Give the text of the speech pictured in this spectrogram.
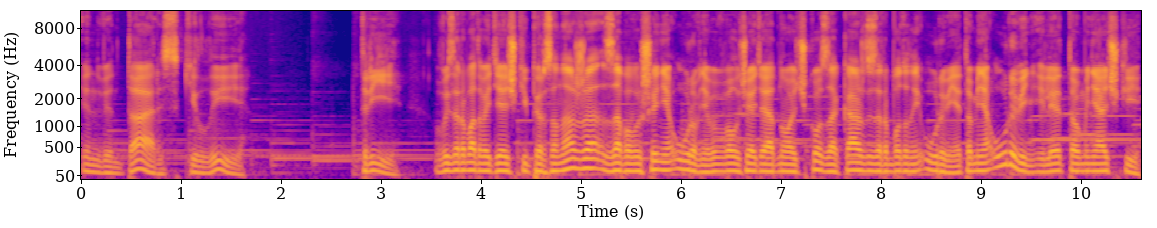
Инвентарь, скиллы. 3. Вы зарабатываете очки персонажа за повышение уровня. Вы получаете одно очко за каждый заработанный уровень. Это у меня уровень или это у меня очки?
